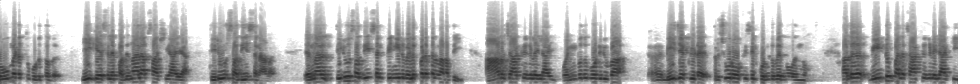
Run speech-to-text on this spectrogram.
റൂം എടുത്തു കൊടുത്തത് ഈ കേസിലെ പതിനാലാം സാക്ഷിയായ തിരൂർ സതീശനാണ്. എന്നാൽ തിരൂർ സതീശൻ പിന്നീട് വെളിപ്പെടുത്തൽ നടത്തി. ആറ് ചാക്കുകളിലായി ഒൻപത് കോടി രൂപ ബി ജെ പിയുടെ തൃശൂർ ഓഫീസിൽ കൊണ്ടുവന്നു എന്നും അത് വീണ്ടും പല ചാക്കുകളിലാക്കി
